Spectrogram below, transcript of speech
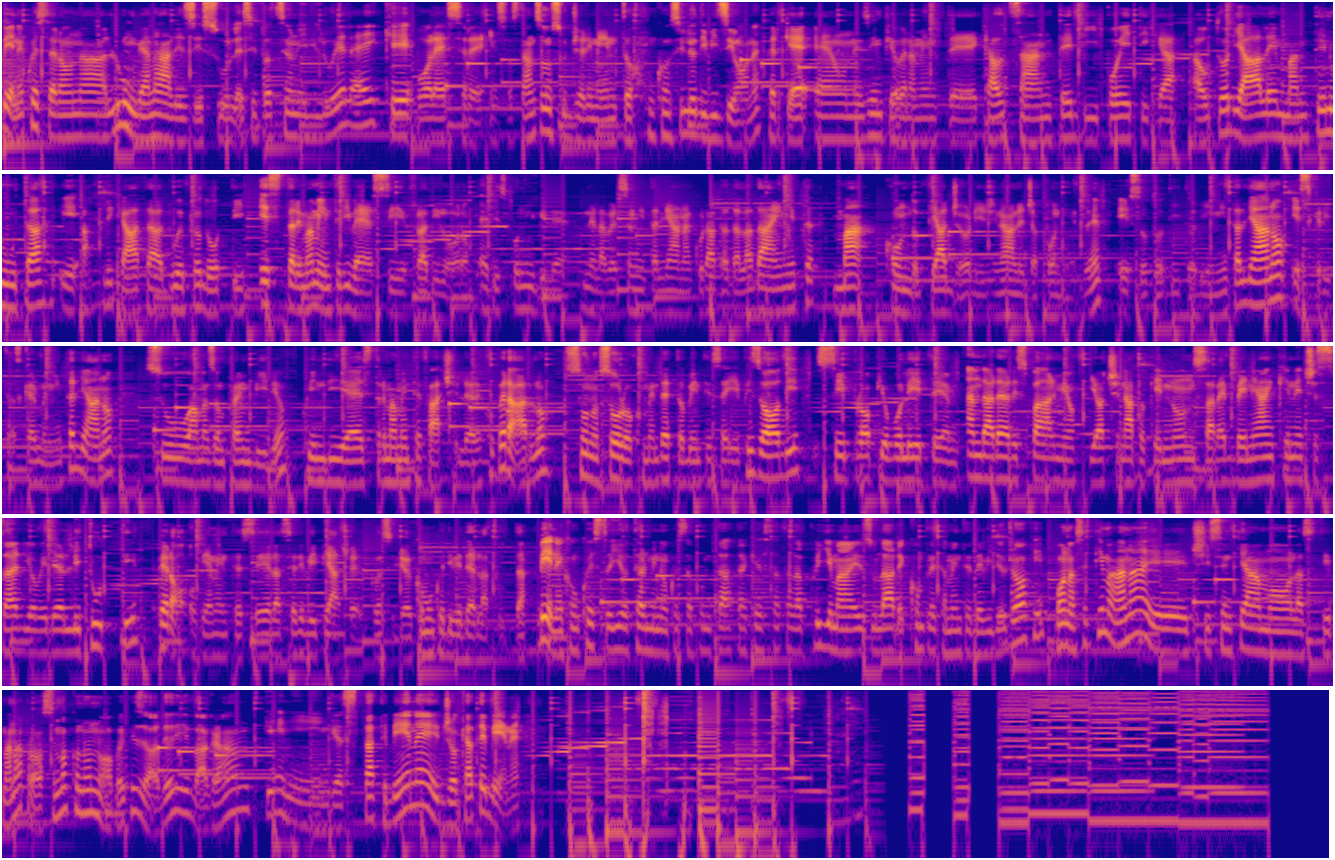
Bene, questa era una lunga analisi sulle situazioni di lui e lei che vuole essere in sostanza un suggerimento, un consiglio di visione, perché è un esempio veramente calzante di poetica autoriale mantenuta e applicata a due prodotti estremamente diversi fra di loro. È disponibile nella versione italiana curata dalla Dynit, ma con doppiaggio originale giapponese e sottotitoli in italiano e scritta a schermo in italiano su Amazon Prime Video, quindi è estremamente facile recuperarlo. Sono solo, come detto, 26 episodi. Se proprio volete andare a risparmio, vi ho accennato che non sarebbe neanche necessario vederli tutti, però ovviamente se la serie vi piace, consiglio comunque di vederla tutta. Bene, con questo io termino questa puntata che è stata la prima a esulare completamente dai videogiochi. Buona settimana e ci sentiamo la settimana prossima con un nuovo episodio di Vagrant Gaming. State bene e giocate bene.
